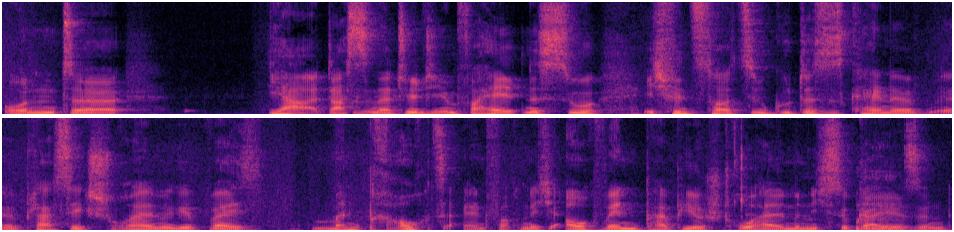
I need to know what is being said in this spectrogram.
Und äh, ja, das natürlich im Verhältnis zu, ich finde es trotzdem gut, dass es keine äh, Plastikstrohhalme gibt, weil man braucht es einfach nicht, auch wenn Papierstrohhalme nicht so geil sind.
